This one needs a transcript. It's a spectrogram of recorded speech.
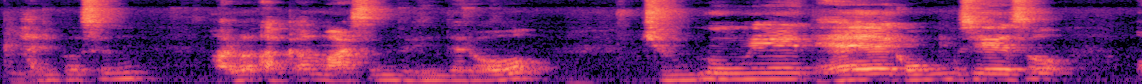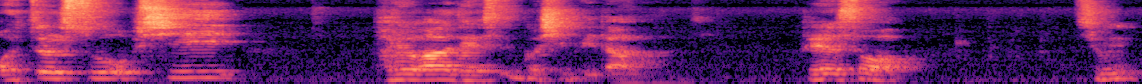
하는 것은 바로 아까 말씀드린 대로 중공의 대공세에서 어쩔 수 없이 포로가 됐은 것입니다. 그래서 지금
